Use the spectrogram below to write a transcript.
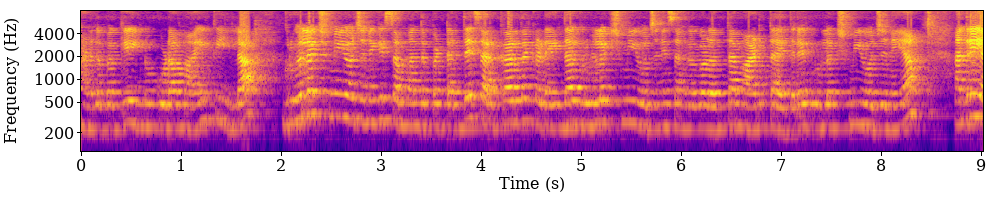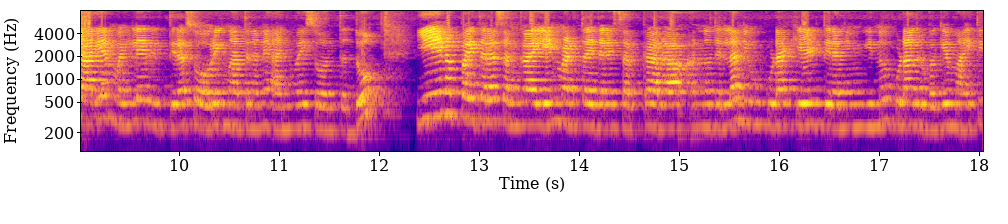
ಹಣದ ಬಗ್ಗೆ ಇನ್ನೂ ಕೂಡ ಮಾಹಿತಿ ಇಲ್ಲ. ಗೃಹಲಕ್ಷ್ಮಿ ಯೋಜನೆಗೆ ಸಂಬಂಧಪಟ್ಟಂತೆ ಸರ್ಕಾರದ ಕಡೆಯಿಂದ ಗೃಹಲಕ್ಷ್ಮಿ ಯೋಜನೆ ಸಂಘಗಳಂತ ಮಾಡ್ತಾ ಇದ್ದಾರೆ. ಗೃಹಲಕ್ಷ್ಮಿ ಯೋಜನೆಯ ಅಂದ್ರೆ ಯಾರ್ಯಾರು ಮಹಿಳೆಯರು ಇರ್ತೀರಾ ಸೊ ಅವ್ರಿಗೆ ಮಾತ್ರನೇ ಅನ್ವಯಿಸುವಂತದ್ದು ಏನಪ್ಪ ಈ ತರ ಸಂಘ, ಏನ್ ಮಾಡ್ತಾ ಇದ್ದಾರೆ ಸರ್ಕಾರ ಅನ್ನೋದೆಲ್ಲ ನೀವು ಕೂಡ ಕೇಳ್ತೀರಾ. ನಿಮ್ಗೆ ಇನ್ನೂ ಕೂಡ ಅದ್ರ ಬಗ್ಗೆ ಮಾಹಿತಿ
